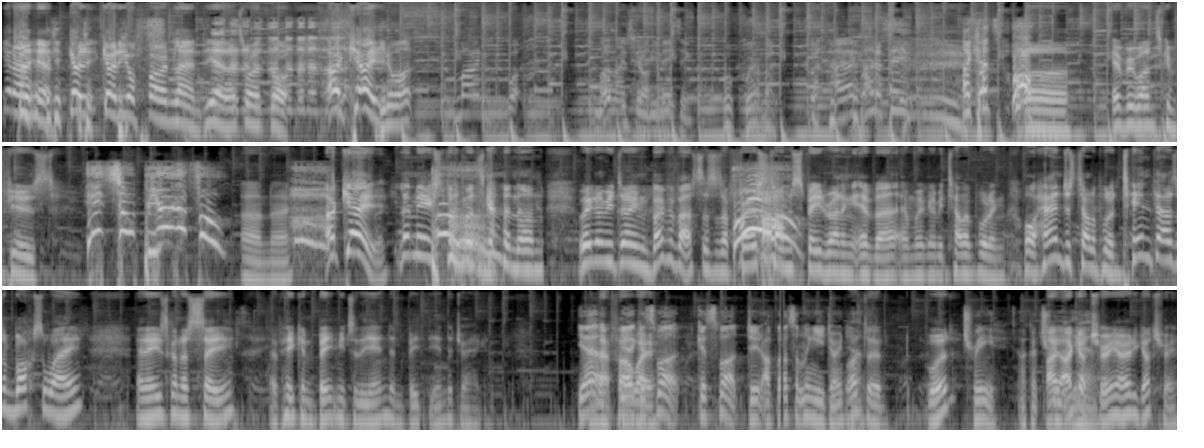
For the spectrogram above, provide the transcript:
Get out of here. Okay, go, okay. go to your foreign land. Yeah, that's what I thought. Okay. You know what? Mine. What? My Oh, gonna be amazing. Oh, where am I? I, I can't see. I can't. Oh, Uh, everyone's confused. it's so beautiful. Oh no. Okay, let me explain what's going on. We're going to be doing, both of us, this is our first time speedrunning ever, and we're going to be teleporting, well, Hand just teleported 10,000 blocks away, and he's going to see if he can beat me to the end and beat the Ender Dragon. Yeah. that far yeah. away. Guess what? Guess what, dude? I've got something you don't have. What, have. dude? Wood? Tree. I got tree. I, I yeah. got tree, I already got tree.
